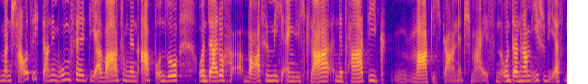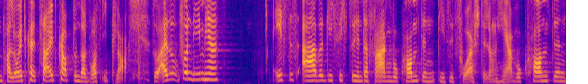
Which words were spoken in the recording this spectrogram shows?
man schaut sich dann im Umfeld die Erwartungen ab und so. Und dadurch war für mich eigentlich klar, eine Party mag ich gar nicht schmeißen. Und dann haben eh schon die ersten paar Leute keine Zeit gehabt und dann war es eh klar. So, also von dem her, ist es aber wirklich sich zu hinterfragen, wo kommt denn diese Vorstellung her? Wo kommt denn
